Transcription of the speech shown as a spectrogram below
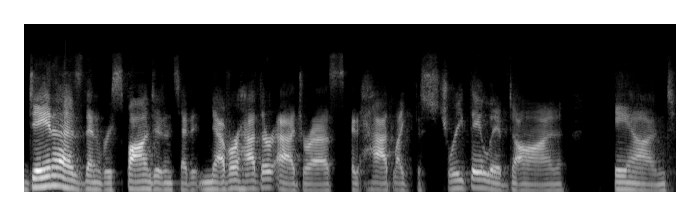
Dana has then responded and said it never had their address. It had like the street they lived on, and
